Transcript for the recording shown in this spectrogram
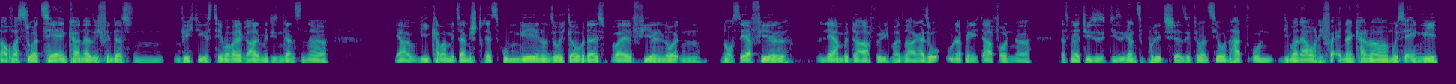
da auch was zu erzählen kann. Also ich finde das ein wichtiges Thema, weil gerade mit diesem ganzen äh, ja, wie kann man mit seinem Stress umgehen und so. Ich glaube, da ist bei vielen Leuten noch sehr viel Lernbedarf, würde ich mal sagen. Also unabhängig davon, äh, dass man natürlich diese ganze politische Situation hat und die man ja auch nicht verändern kann, aber man muss ja irgendwie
